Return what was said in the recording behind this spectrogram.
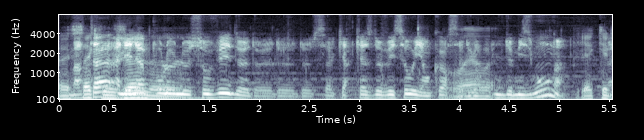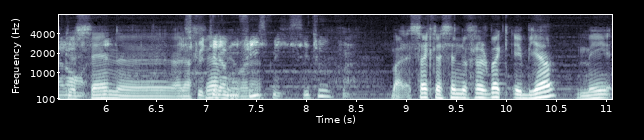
Euh, Martha, elle est là pour le, euh, sauver de, de, sa carcasse de vaisseau et encore ça dure une demi-seconde. Il y a quelques scènes euh, à la fin. que t'es là mon fils, mais c'est tout quoi. Bah, c'est vrai que la scène de flashback est bien, mais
